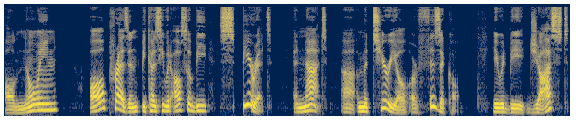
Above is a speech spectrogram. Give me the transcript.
all knowing, all present, because he would also be spirit and not uh, material or physical. He would be just,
